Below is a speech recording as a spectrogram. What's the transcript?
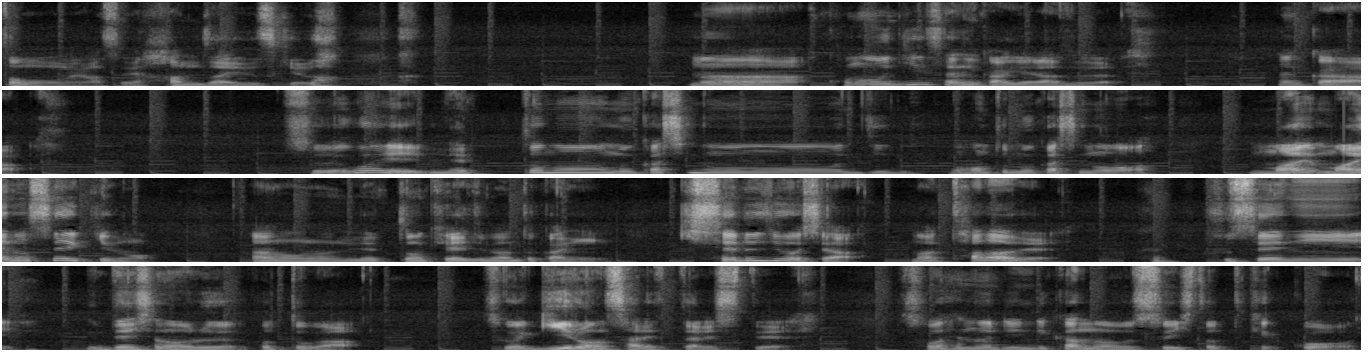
とも思いますね。犯罪ですけど まあ、このおじいさんに限らず、なんか、すごいネットの昔の、ほんと昔の前、前の世紀の、あの、ネットの掲示板とかに、キセル乗車、まあ、ただで、不正に電車乗ることが、すごい議論されてたりして、その辺の倫理観の薄い人って結構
